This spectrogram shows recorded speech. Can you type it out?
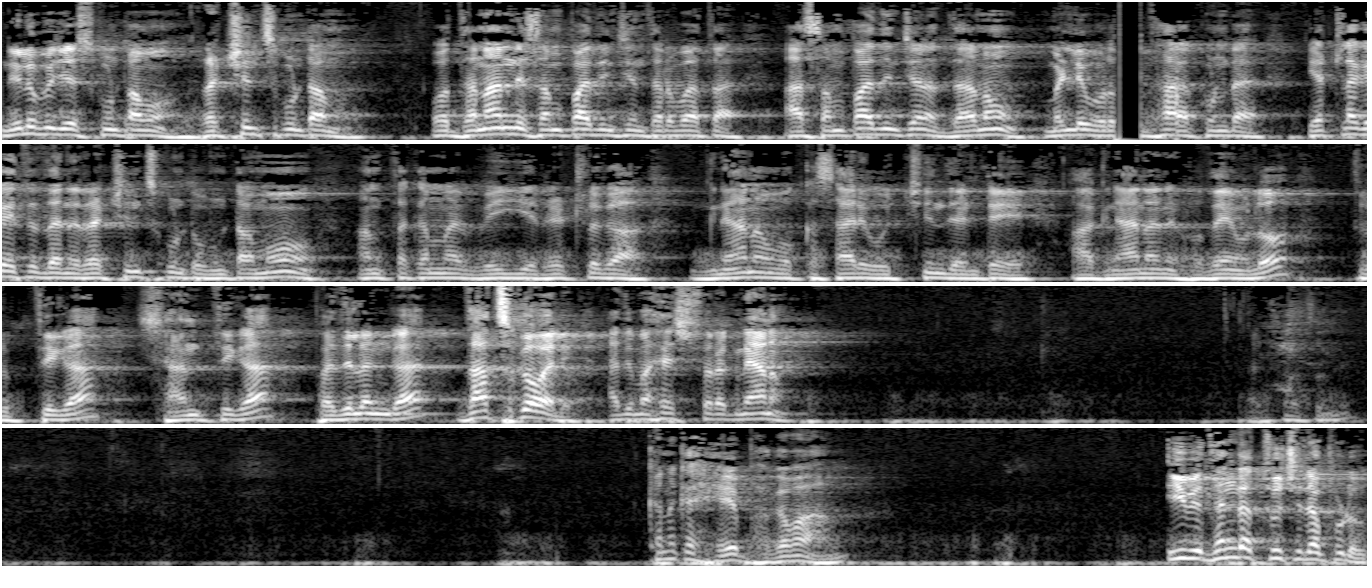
నిలుపు చేసుకుంటామో రక్షించుకుంటామో ఓ ధనాన్ని సంపాదించిన తర్వాత ఆ సంపాదించిన ధనం మళ్ళీ వృధా కాకుండా ఎట్లాగైతే దాన్ని రక్షించుకుంటూ ఉంటామో అంతకన్నా వెయ్యి రెట్లుగా జ్ఞానం ఒక్కసారి వచ్చింది అంటే ఆ జ్ఞానాన్ని హృదయంలో తృప్తిగా శాంతిగా పదిలంగా దాచుకోవాలి. అది మహేశ్వర జ్ఞానం. అర్థమవుతుంది? కనుక హే భగవాన్ ఈ విధంగా చూచినప్పుడు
